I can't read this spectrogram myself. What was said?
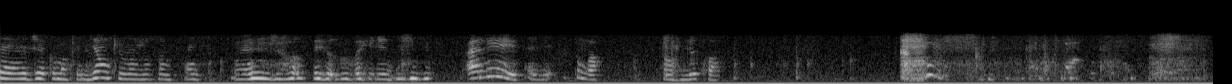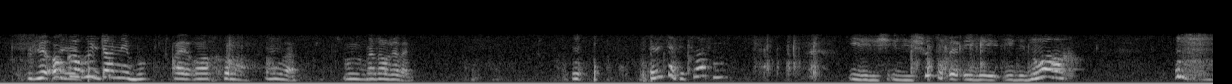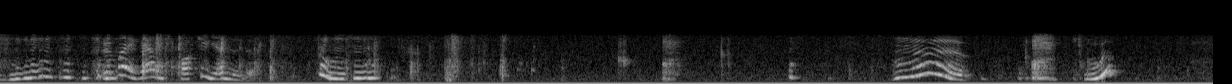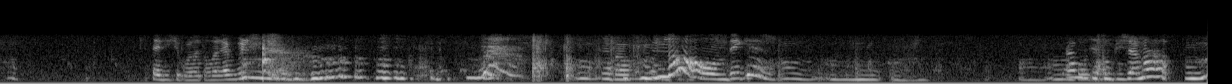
T'as déjà commencé. Viens, on se le mange ensemble. Vas-y. Genre, c'est pas crédible. Allez Allez. On va. Non, deux, trois. J'ai encore eu le dernier bout. Allez, on recommence. On va. Maintenant, j'avale. T'as vu, ça fait soif, hein Il est, il est chaud, euh, il est, il est noir. Pas les faire, mais je pense qu'il y a dedans. Mmh. T'as du chocolat dans la bouche. non, dégage. Ah, mais c'est ton pyjama.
